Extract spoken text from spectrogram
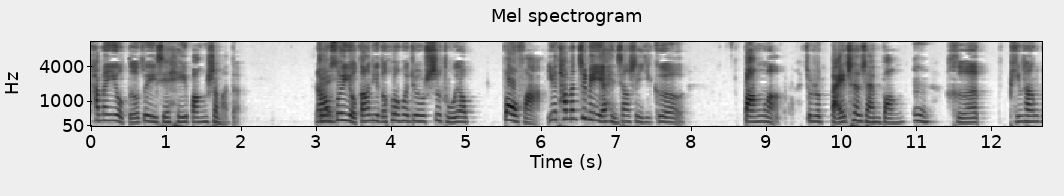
他们也有得罪一些黑帮什么的，然后所以有当地的混混就试图要爆发，因为他们这边也很像是一个帮了，就是白衬衫帮嗯和平常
